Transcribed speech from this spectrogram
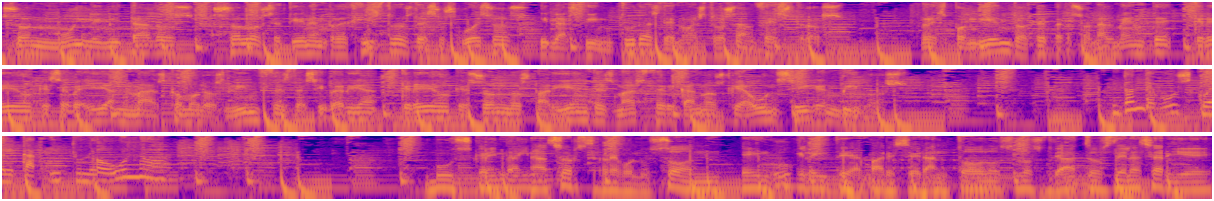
son muy limitados, solo se tienen registros de sus huesos, y las pinturas de nuestros ancestros. Respondiéndote personalmente, creo que se veían más como los linces de Siberia, creo que son los parientes más cercanos que aún siguen vivos. ¿Dónde busco el capítulo 1? Busca en Dinosaurs Revolution en Google y te aparecerán todos los datos de la serie,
